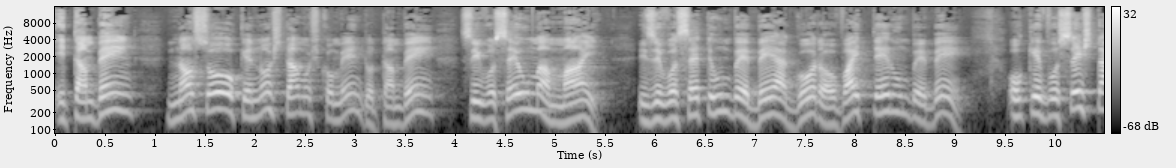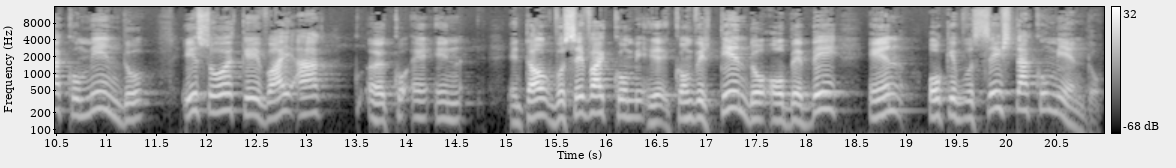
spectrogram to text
E também, não só o que nós estamos comendo, também, se você é uma mãe e se você tem um bebê agora ou vai ter um bebê, o que você está comendo, isso é que vai a. Uh, então, você vai eh, convertendo o bebê em o que você está comendo.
